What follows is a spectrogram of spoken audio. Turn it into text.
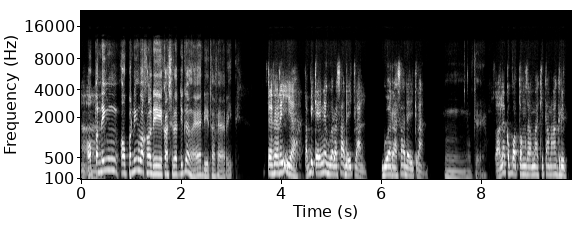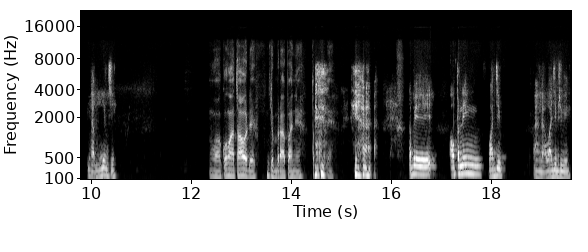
Ah, Opening opening bakal dikasih lihat juga nggak ya di TVRI? TVRI iya. Tapi kayaknya gue rasa ada iklan. Gue rasa ada iklan. Hmm, oke. Soalnya kepotong sama kita maghrib. Nggak mungkin sih. Wah, gue nggak tahu deh jam berapanya tepatnya. Ya. Tapi opening wajib. Ah, nggak wajib juga.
